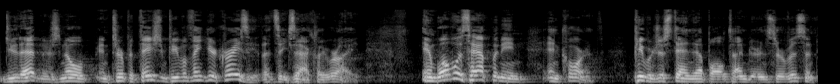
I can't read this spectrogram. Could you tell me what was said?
do that and there's no interpretation, people think you're crazy. That's exactly right. And what was happening in Corinth? People were just standing up all the time during service, and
